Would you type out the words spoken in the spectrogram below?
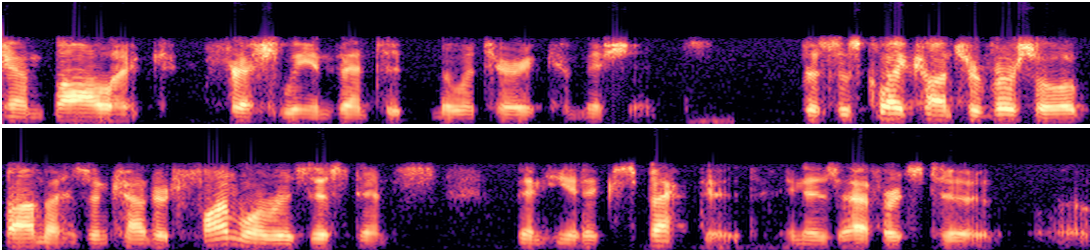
shambolic, freshly invented military commissions? This is quite controversial. Obama has encountered far more resistance than he had expected in his efforts to uh,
